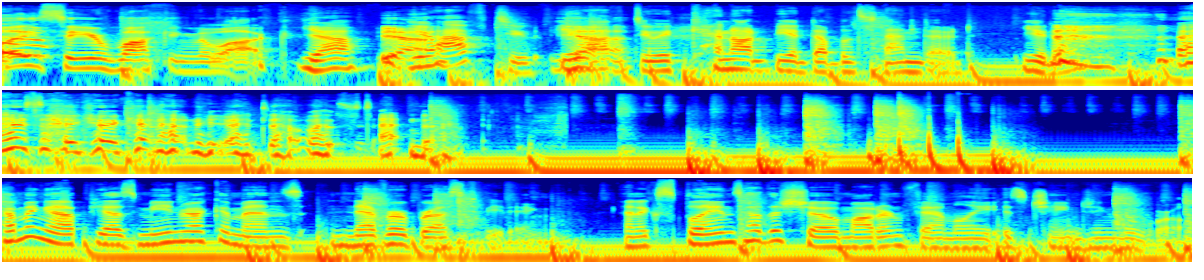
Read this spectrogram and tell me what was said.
like, so you're walking the walk. yeah, Yeah. you have to, you Yeah. have to. It cannot be a double standard, you know. it's like it cannot be a double standard. Coming up, Yasmeen recommends never breastfeeding and explains how the show Modern Family is changing the world.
